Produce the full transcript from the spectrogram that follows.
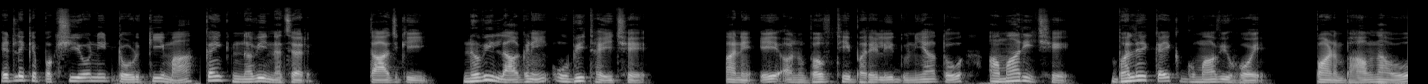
એટલે કે પક્ષીઓની ટોળકીમાં કંઈક નવી નજર, તાજગી, નવી લાગણી ઊભી થઈ છે. અને એ અનુભવથી ભરેલી દુનિયા તો અમારી છે. ભલે કંઈક ગુમાવ્યું હોય, પણ ભાવનાઓ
